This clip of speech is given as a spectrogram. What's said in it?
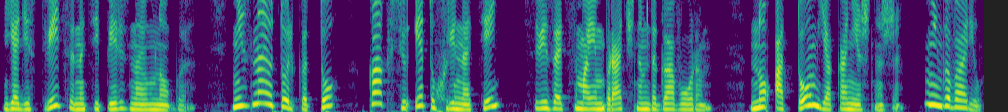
я действительно теперь знаю многое. Не знаю только то, как всю эту хренотень связать с моим брачным договором. Но о том я, конечно же, не говорю.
